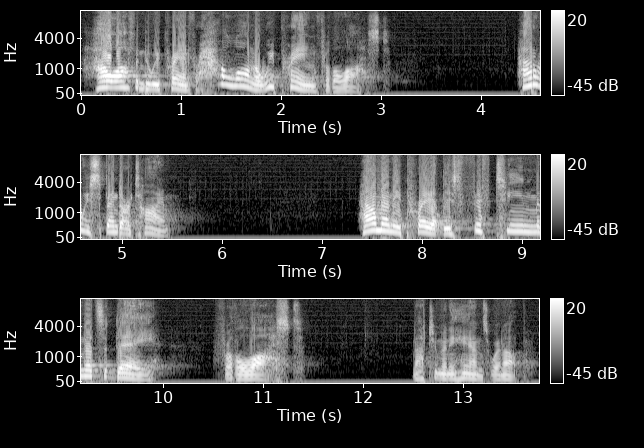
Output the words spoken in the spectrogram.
how often do we pray and for how long are we praying for the lost? How do we spend our time? How many pray at least 15 minutes a day for the lost? Not too many hands went up.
